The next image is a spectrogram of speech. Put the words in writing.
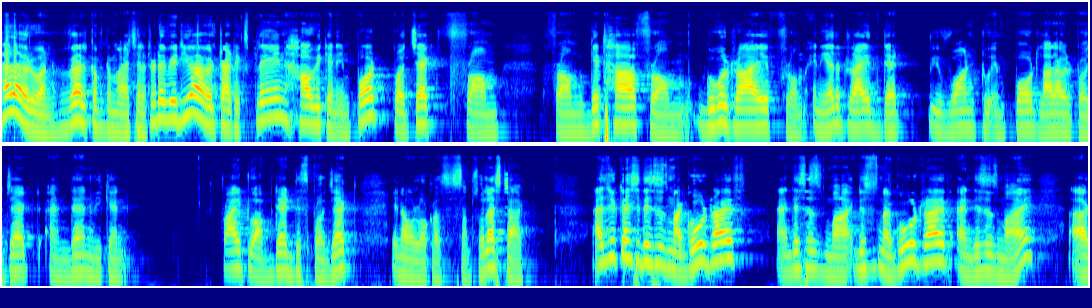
Hello everyone, welcome to my channel. Today video I will try to explain how we can import project from from GitHub, from Google Drive, from any other drive that we want to import Laravel project and then we can try to update this project in our local system. So let's start. As you can see this is my Google Drive and this is my this is my Google Drive and this is my uh,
